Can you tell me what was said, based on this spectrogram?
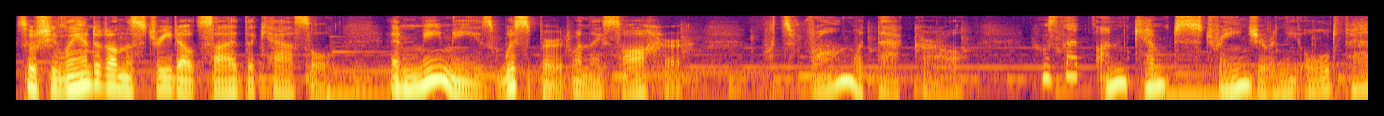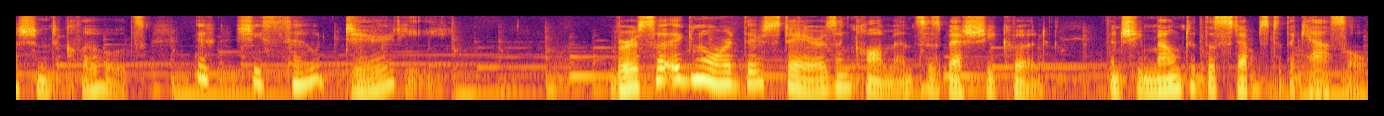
So she landed on the street outside the castle, and Mimi's whispered when they saw her. What's wrong with that girl? Who's that unkempt stranger in the old fashioned clothes? She's so dirty. Versa ignored their stares and comments as best she could, and she mounted the steps to the castle.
